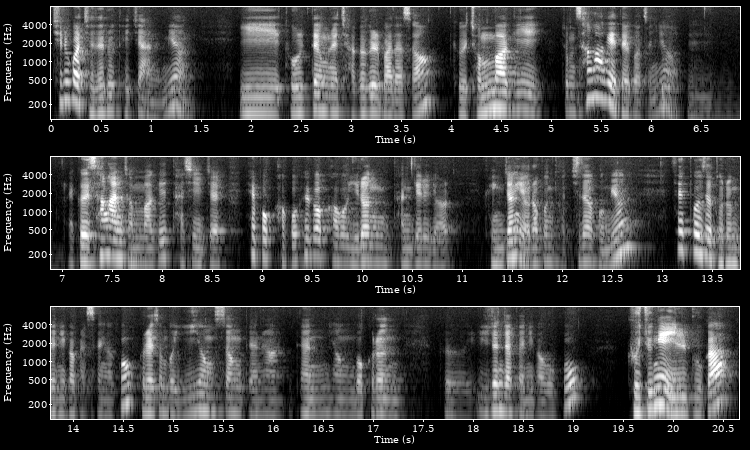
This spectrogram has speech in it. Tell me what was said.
치료가 제대로 되지 않으면 이 돌 때문에 자극을 받아서 그 점막이 좀 상하게 되거든요. 그 상한 점막이 다시 이제 회복하고 회복하고 이런 단계를 여- 굉장히 여러 번 거치다 보면 세포에서 돌연변이가 발생하고 그래서 뭐 이형성 변화, 변형 뭐 그런 그 유전자 변이가 오고 그 중에 일부가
